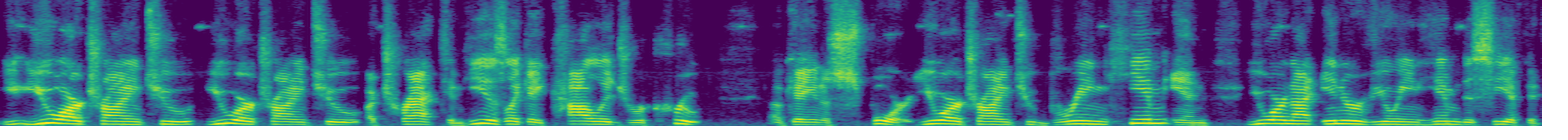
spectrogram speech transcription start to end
You, you are trying to you are trying to attract him. He is like a college recruit okay, in a sport. You are trying to bring him in. You are not interviewing him to see if it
